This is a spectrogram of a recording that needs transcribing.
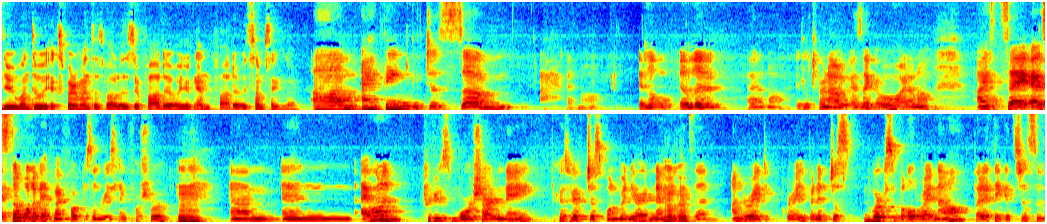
Do you want to experiment as well as your father or your grandfather with something? Or? Um, I think just um, I don't know. It'll it'll I don't know. It'll turn out as I go. I don't know. I say I still want to have my focus on Riesling for sure. Mm. Um, and I want to produce more Chardonnay because we have just one vineyard, and I think it's an underrated grape, and it just works well right now. But I think it's just a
